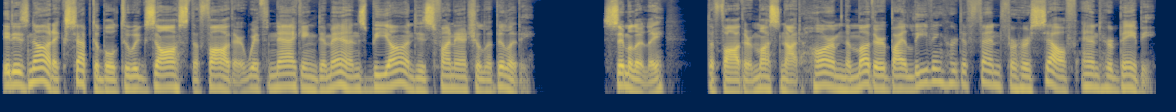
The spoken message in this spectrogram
It is not acceptable to exhaust the father with nagging demands beyond his financial ability. Similarly, the father must not harm the mother by leaving her to fend for herself and her baby.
